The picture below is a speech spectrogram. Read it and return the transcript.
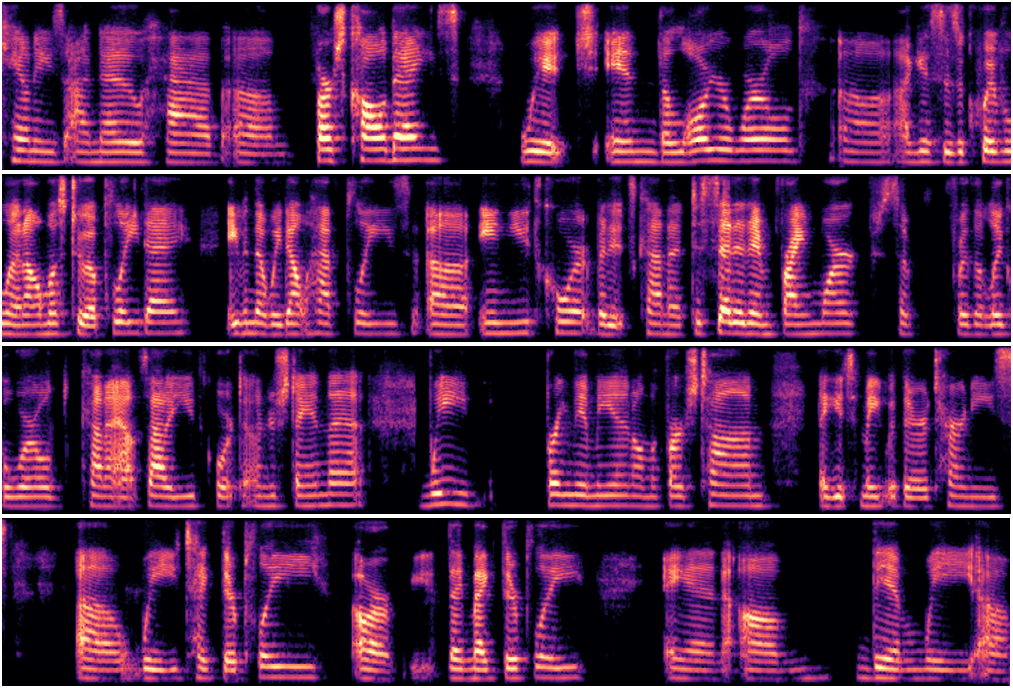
counties i know have um, first call days which in the lawyer world, uh, I guess is equivalent almost to a plea day, even though we don't have pleas uh, in youth court, but it's kind of to set it in framework so for the legal world kind of outside of youth court to understand that. We bring them in on the first time, they get to meet with their attorneys. Uh, we take their plea or they make their plea. And um, then we, uh,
